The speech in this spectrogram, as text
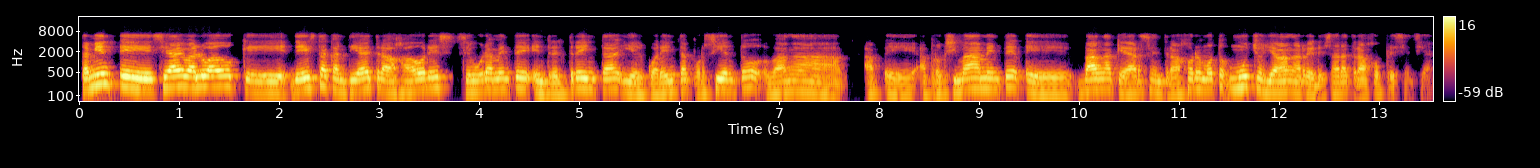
También eh, se ha evaluado que de esta cantidad de trabajadores, seguramente entre el 30 y el 40% van a, eh, aproximadamente eh, van a quedarse en trabajo remoto, muchos ya van a regresar a trabajo presencial.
